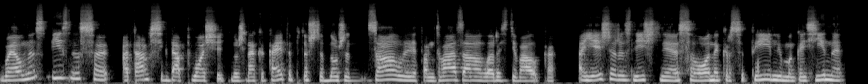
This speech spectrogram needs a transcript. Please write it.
wellness бизнеса, а там всегда площадь нужна какая-то, потому что нужен зал или там два зала, раздевалка. А есть же различные салоны красоты или магазины,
